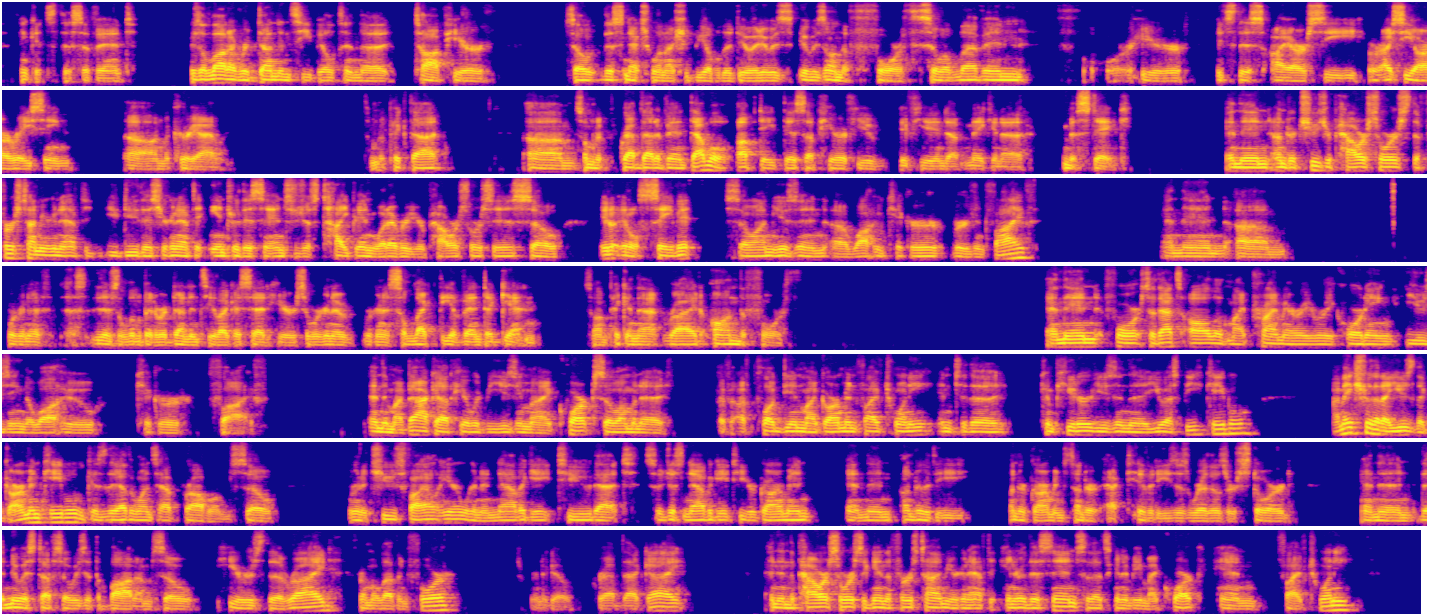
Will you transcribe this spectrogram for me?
I think it's this event. There's a lot of redundancy built in the top here. So this next one, I should be able to do it. It was it was on the fourth. So 11 for here. It's this IRC or ICR racing uh, on Makuri Island. So I'm going to pick that. Um, so I'm going to grab that event. That will update this up here if you if you end up making a mistake. And then under choose your power source, the first time you're going to have to you do this, you're going to have to enter this in. So just type in whatever your power source is. So it'll, it'll save it. So I'm using a Wahoo KICKR version 5. And then um, we're gonna, there's a little bit of redundancy, like I said here. So we're gonna, we're gonna select the event again. So I'm picking that ride on the 4th. And then for, so that's all of my primary recording using the Wahoo KICKR 5. And then my backup here would be using my Quarq. So I'm going to I've, I've plugged in my Garmin 520 into the computer using the USB cable. I make sure that I use the Garmin cable because the other ones have problems. So we're going to choose file here. We're going to navigate to that. So just navigate to your Garmin and then under the under Garmin, under activities is where those are stored. And then the newest stuff's always at the bottom. So here's the ride from 11.4. So we're going to go grab that guy. And then the power source, again, the first time you're going to have to enter this in. So that's going to be my Quarq and 520.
